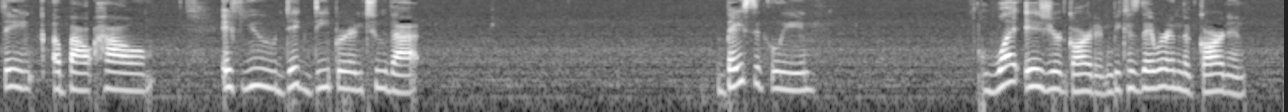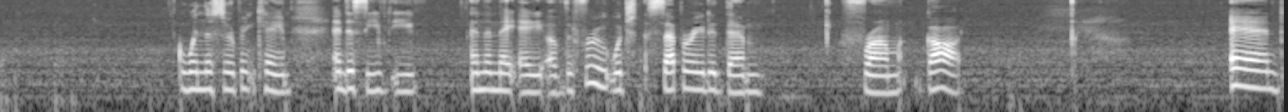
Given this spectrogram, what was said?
think about how if you dig deeper into that, basically, what is your garden? Because they were in the garden when the serpent came and deceived Eve, and then they ate of the fruit, which separated them from God. And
